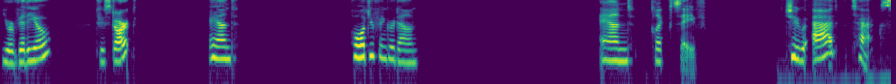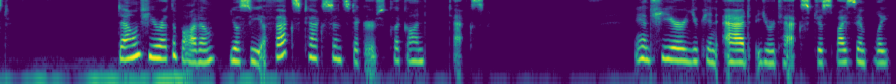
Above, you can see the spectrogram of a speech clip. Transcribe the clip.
your video to start and hold your finger down and click save. To add text, down here at the bottom, you'll see effects, text, and stickers. Click on text. And here you can add your text just by simply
